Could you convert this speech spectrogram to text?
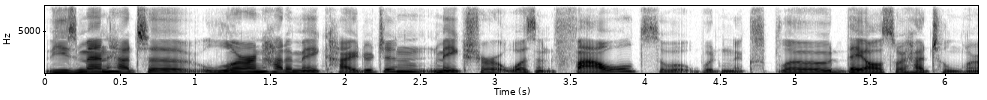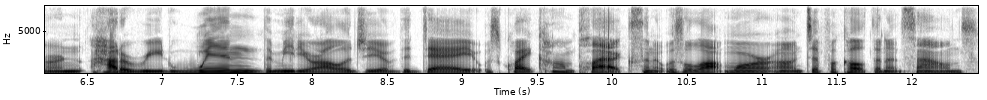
these men had to learn how to make hydrogen, make sure it wasn't fouled so it wouldn't explode. They also had to learn how to read wind, the meteorology of the day. It was quite complex and it was a lot more uh, difficult than it sounds.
